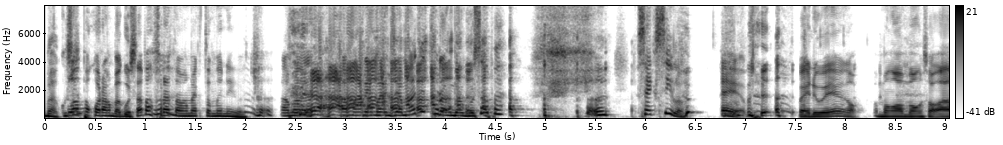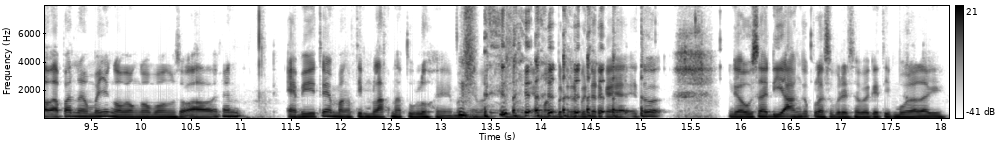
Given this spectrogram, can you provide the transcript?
Bagus Lu apa? kurang bagus apa Fred sama McTominay coach? Sama sama Nemanja aja kurang bagus apa? Eh, seksi loh. Eh, by the way ngomong ngomong soal apa namanya ngomong-ngomong soal kan MU itu emang tim laknatullah ya emang emang emang, emang bener-bener kayak itu nggak usah dianggap lah sebenarnya sebagai tim bola lagi.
